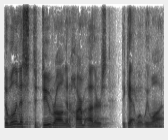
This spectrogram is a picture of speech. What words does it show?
the willingness to do wrong and harm others to get what we want.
